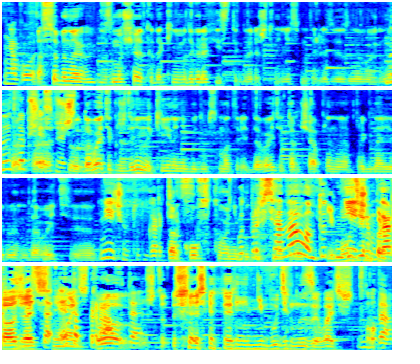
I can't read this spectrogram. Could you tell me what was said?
Вот. Особенно возмущает, когда кинематографисты говорят, что они не смотрели «Звездные войны». Ну, это вообще а смешно. что, давайте «Гражданина Кейна» не будем смотреть, давайте там Чаплина проигнорируем, давайте э, Нечем тут гордиться. Тарковского не вот будем профессионалам смотреть. тут и нечем будем продолжать гордиться. снимать Это правда. то, что не будем называть что. Да,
